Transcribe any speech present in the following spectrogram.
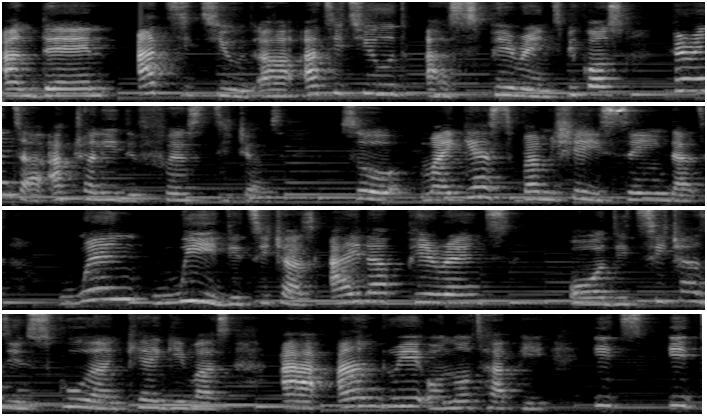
and then attitude our attitude as parents because parents are actually the first teachers so my guest bamise is saying that when we the teachers either parents or the teachers in school and caregivers are angry or not happy it it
